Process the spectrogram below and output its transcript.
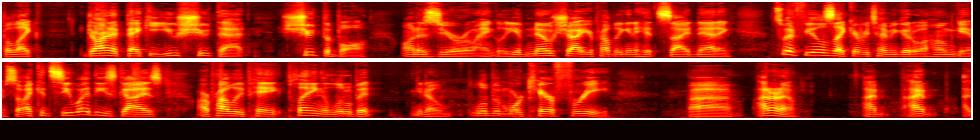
but like, darn it, Becky, you shoot that, shoot the ball on a zero angle. You have no shot. You're probably going to hit side netting. That's what it feels like every time you go to a home game. So I can see why these guys are probably pay, playing a little bit, you know, a little bit more carefree. Uh, I don't know. I, I, I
